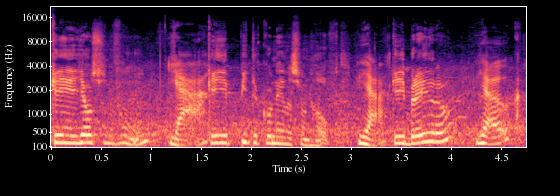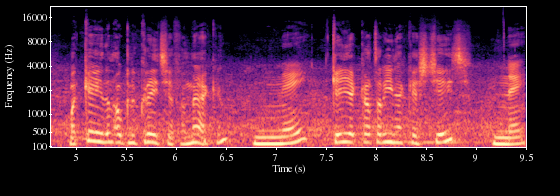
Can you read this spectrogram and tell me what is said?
Ken je Joost van der Vondel? Ja. Ken je Pieter Cornelis van Hoofd? Ja. Ken je Bredero? Ja ook? Maar ken je dan ook Lucretia van Merken? Nee. Ken je Catharina Kestjeets? Nee.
